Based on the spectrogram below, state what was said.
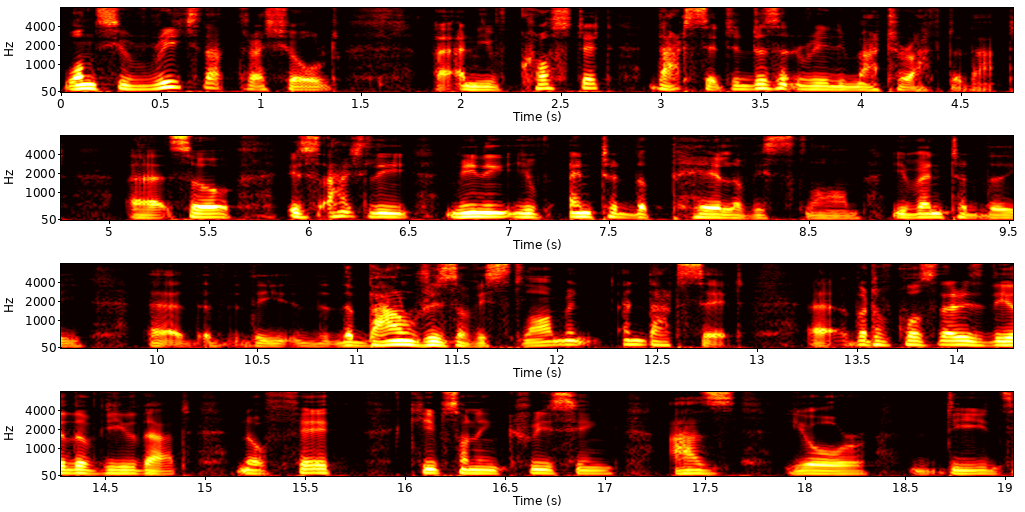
Once you've reached that threshold uh, and you've crossed it, that's it. It doesn't really matter after that. Uh, so it's actually meaning you've entered the pale of Islam, you've entered the, uh, the, the, the, boundaries of Islam, and, and that's it. Uh, but of course, there is the other view that know, faith keeps on increasing as your deeds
